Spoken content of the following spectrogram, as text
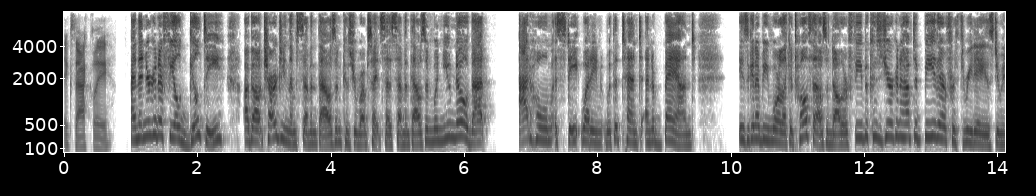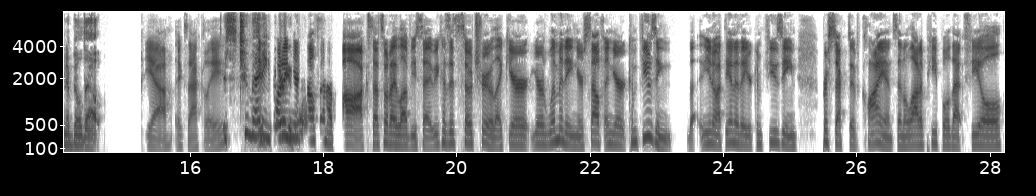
Exactly. And then you're going to feel guilty about charging them 7,000 because your website says 7,000 when you know that at home estate wedding with a tent and a band is going to be more like a $12,000 fee because you're going to have to be there for three days doing a build out. Yeah, exactly. It's too many. It's putting variables. yourself in a box. That's what I love you say because it's so true. Like you're you're limiting yourself and you're confusing. You know, at the end of the day, you're confusing prospective clients and a lot of people that feel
